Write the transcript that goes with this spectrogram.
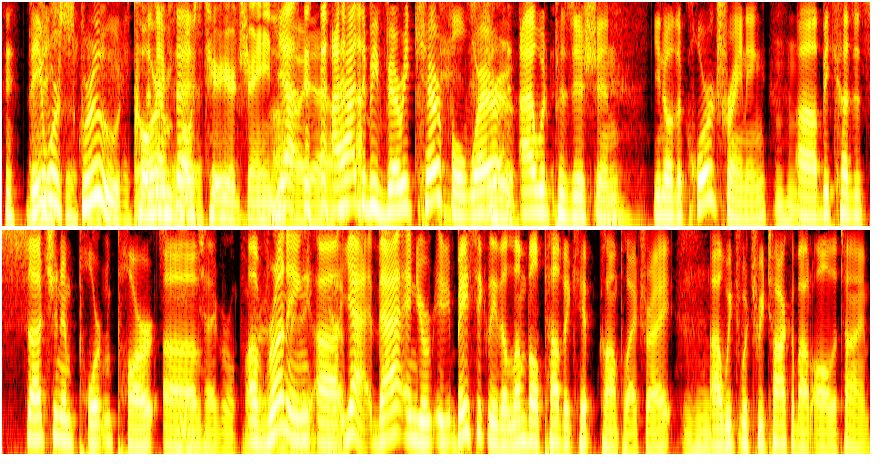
they were screwed. Core the and day. posterior chain. Yeah, yeah. I had to be very careful where I would position, you know, the core training uh, because it's such an important part the of integral part of of running. everything, uh, yeah. that and your basically the lumbar pelvic hip complex, right? Uh, which which we talk about all the time.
